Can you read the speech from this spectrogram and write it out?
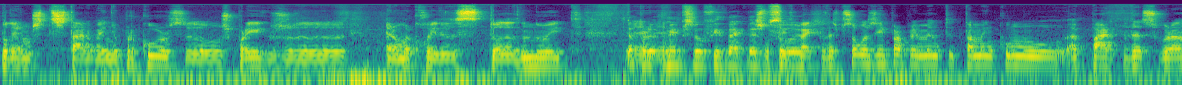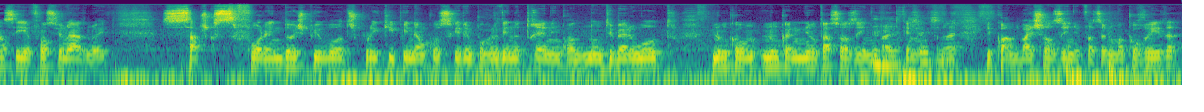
podermos testar bem o percurso, os perigos. Eh, era uma corrida toda de noite. Dá para também perceber o feedback das o pessoas. O feedback das pessoas e propriamente também como a parte da segurança ia funcionar de noite. Sabes que se forem dois pilotos por equipa e não conseguirem progredir no terreno enquanto não tiver o outro, nunca, nunca nenhum está sozinho, uhum, praticamente, sim, sim. não é? E quando vais sozinho a fazer uma corrida,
